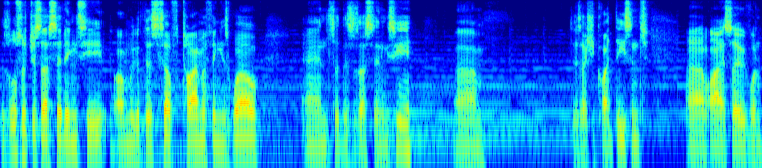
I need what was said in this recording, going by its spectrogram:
There's also just our settings here. Um, we got this self timer thing as well. And so this is our settings here. Um, there's actually quite decent. Um, ISO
